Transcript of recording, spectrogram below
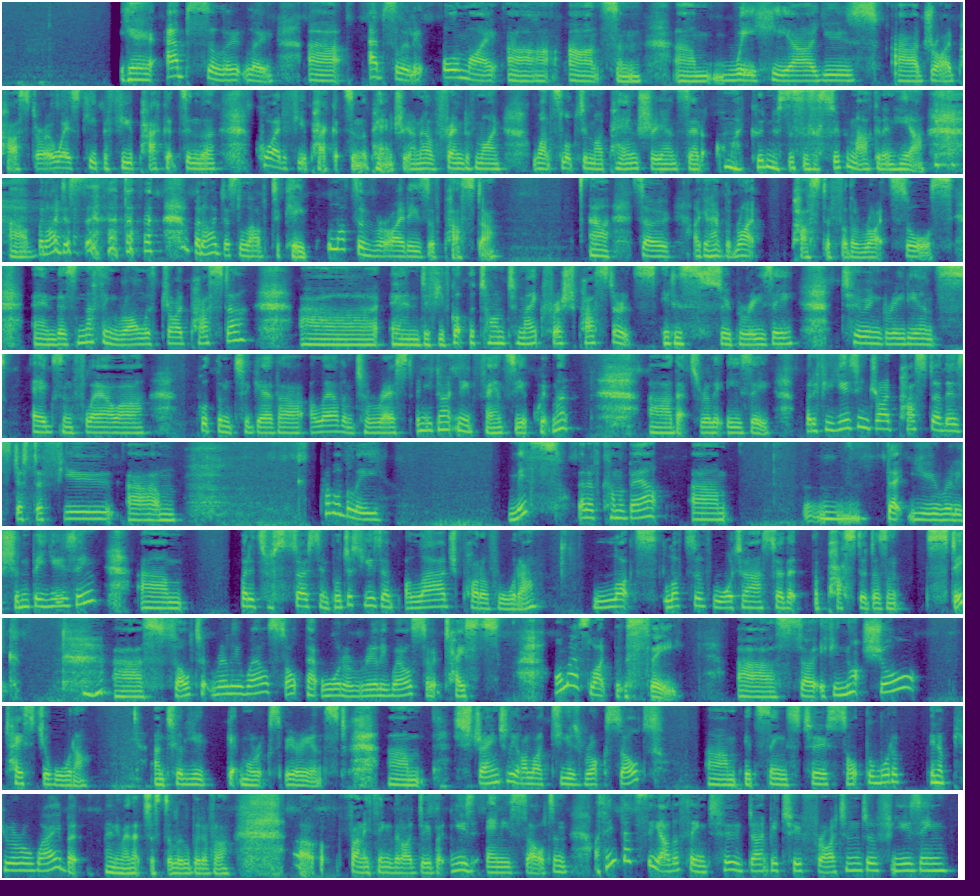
Yeah, absolutely. Uh, absolutely. All my uh, aunts and um, we here use uh, dried pasta. I always keep a few packets in the, quite a few packets in the pantry. I know a friend of mine once looked in my pantry and said, "Oh my goodness, this is a supermarket in here." Uh, but I just, but I just love to keep lots of varieties of pasta. Uh, so I can have the right pasta for the right sauce. And there's nothing wrong with dried pasta. Uh, and if you've got the time to make fresh pasta, it's it is super easy. Two ingredients: eggs and flour. Put them together, allow them to rest, and you don't need fancy equipment. Uh, that's really easy. But if you're using dried pasta, there's just a few um, probably myths that have come about. Um, that you really shouldn't be using. Um, but it's so simple. Just use a, a, large pot of water, lots lots of water, so that the pasta doesn't stick. Mm-hmm. Uh, salt it really well. Salt that water really well, so it tastes almost like the sea. Uh, so if you're not sure, taste your water. until you get more experienced. Um, strangely, I like to use rock salt. Um, it seems to salt the water in a purer way, but anyway, that's just a little bit of a, a funny thing that I do. But use any salt, and I think that's the other thing too. Don't be too frightened of using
